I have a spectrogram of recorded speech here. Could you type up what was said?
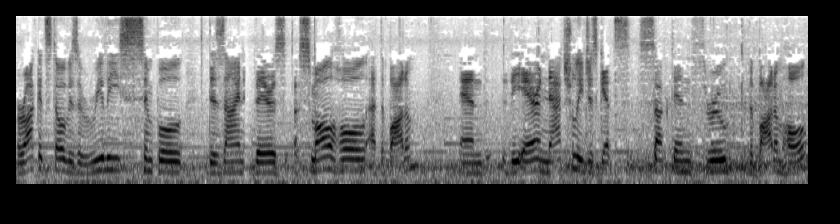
A rocket stove is a really simple design. There's a small hole at the bottom and the air naturally just gets sucked in through the bottom hole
